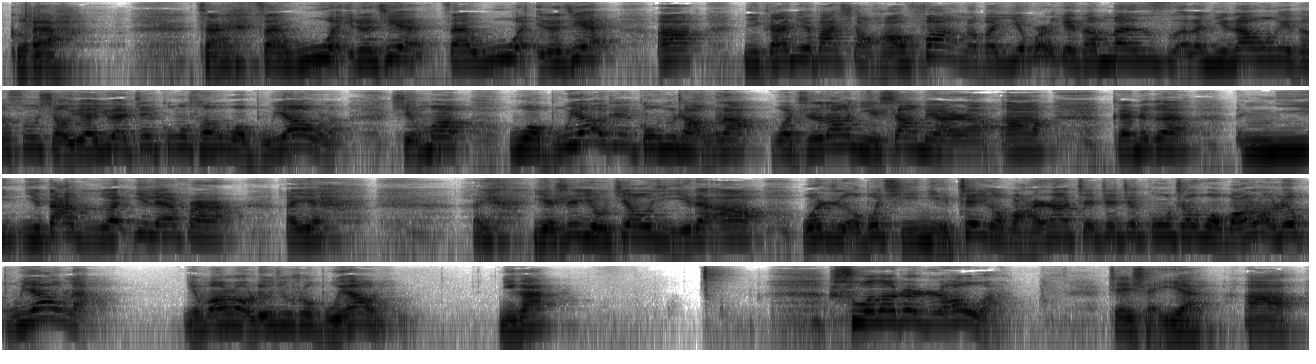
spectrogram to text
哥呀，在在吴伟这见，在吴伟这见啊！你赶紧把小航放了吧，一会儿给他闷死了。你让我给他送小院院，这工程我不要了，行不？我不要这工程了。我知道你上边啊啊，跟这个你你大哥一连峰，哎呀，哎呀，也是有交集的啊。我惹不起你这个玩意儿，这这这工程我王老六不要了。你王老六就说不要了。你看，说到这儿之后啊，这谁呀啊？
